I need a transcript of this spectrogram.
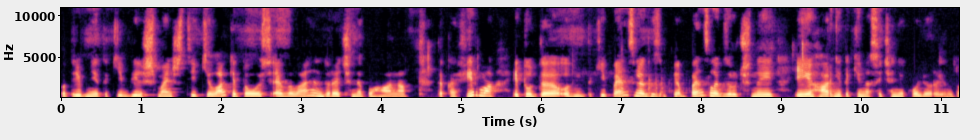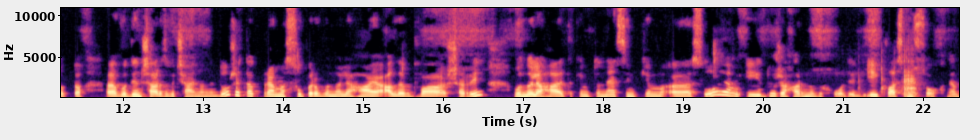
потрібні такі більш-менш стійкі лаки, то ось Eveline, до речі, непогана така фірма. І тут е, один такий пензлик, пензлик зручний і гарні такі насичені кольори. Ну, Тобто е, в один шар, звичайно, не дуже так прямо супер воно лягає, але в два шари воно лягає таким тонесеньким е, слоєм і дуже гарно виходить, і класно сохне.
